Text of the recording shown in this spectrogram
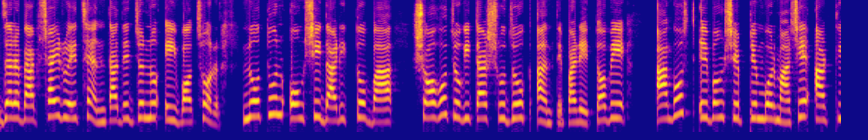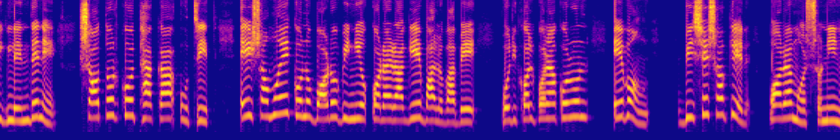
যারা ব্যবসায়ী রয়েছেন, তাদের জন্য এই বছর নতুন অংশীদারিত্ব বা সহযোগিতার সুযোগ আনতে পারে। তবে আগস্ট এবং সেপ্টেম্বর মাসে আর্থিক লেনদেনে সতর্ক থাকা উচিত। এই সময়ে কোনো বড় বিনিয়োগ করার আগে ভালোভাবে পরিকল্পনা করুন এবং বিশেষজ্ঞের পরামর্শ নিন।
